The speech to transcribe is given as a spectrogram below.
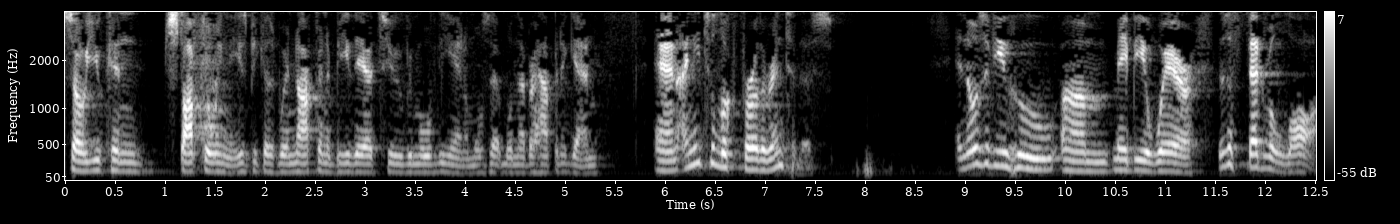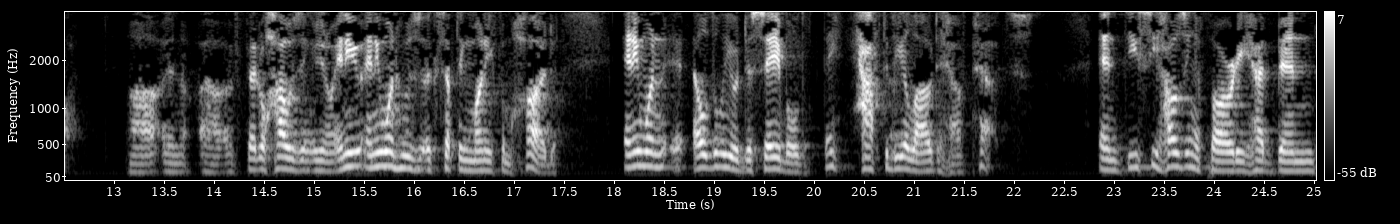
So you can stop doing these because we're not going to be there to remove the animals. That will never happen again. And I need to look further into this. And those of you who um, may be aware, there's a federal law uh, and uh, federal housing. You know, any anyone who's accepting money from HUD, anyone elderly or disabled, they have to be allowed to have pets. And DC Housing Authority had been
